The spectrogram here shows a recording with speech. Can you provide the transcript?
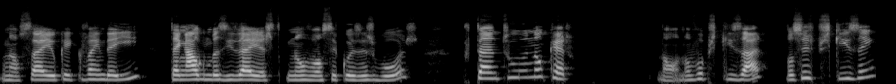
Não sei o que é que vem daí. Tenho algumas ideias de que não vão ser coisas boas. Portanto, não quero. Não, não vou pesquisar. Vocês pesquisem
